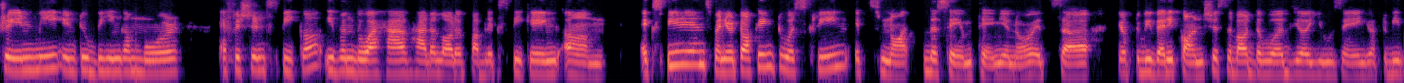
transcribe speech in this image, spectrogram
trained me into being a more efficient speaker, even though I have had a lot of public speaking um, experience. When you're talking to a screen, it's not the same thing. You know, it's uh, you have to be very conscious about the words you're using. You have to be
